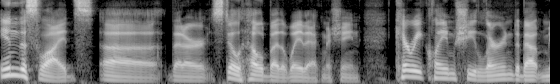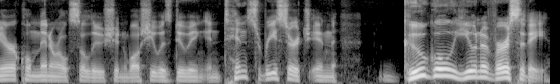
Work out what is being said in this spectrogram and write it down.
in the slides uh, that are still held by the Wayback Machine, Carrie claims she learned about Miracle Mineral Solution while she was doing intense research in Google University,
